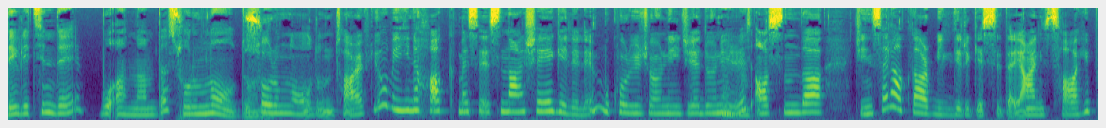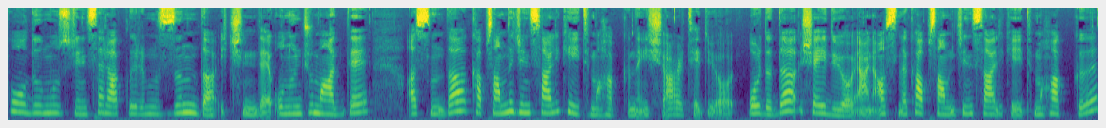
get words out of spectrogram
devletin de bu anlamda sorumlu olduğunu. Sorumlu olduğunu tarifliyor ve yine hak meselesinden şeye gelelim. Bu koruyucu önleyiciye döneriz. Hı hı. Aslında cinsel haklar bildirgesi de yani sahip olduğumuz cinsel haklarımızın da içinde 10. madde aslında kapsamlı cinsellik eğitimi hakkına işaret ediyor. Orada da şey diyor yani aslında kapsamlı cinsellik eğitimi hakkı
